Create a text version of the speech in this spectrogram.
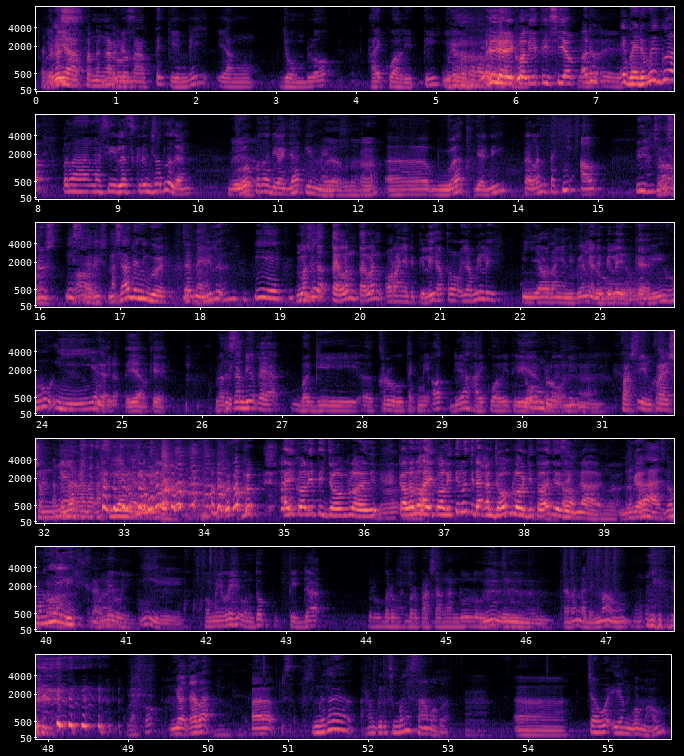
Tapi kan- ya pendengar lunatik ini yang jomblo high quality iya equality siap aduh Eh by the way gue pernah ngasih lihat screenshot lu kan? Gue pernah diajakin men. Iya, benar. Hah? Eh, buat jadi talent take me out. Ih anjir serius Ih serius, masih ada nih gue chatnya. Gila. Iya. Maksudnya talent talent orang yang dipilih atau yang milih? Iya orang yang dipilih. Yang dipilih, oke. Oh iya kira- Iya oke. berarti kan dia kayak bagi uh, kru take me out dia high quality Iya, jomblo nih first impressionnya karena kasihan kan? high quality jomblo anjing. Kalau lu high quality lu tidak akan jomblo gitu aja sih. Oh enggak, berkelas. Gue memilih kan. Memilih. Iya. memilih untuk tidak ber- ber- berpasangan dulu gitu ya. Hmm, karena nggak ada yang mau. Nggak karena eh, sebenarnya hampir semuanya sama pak. Eh, cewek yang gue mau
